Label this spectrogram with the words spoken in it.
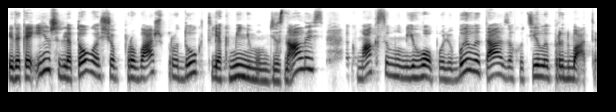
і таке інше, для того, щоб про ваш продукт, як мінімум, дізнались, як максимум його полюбили та захотіли придбати.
